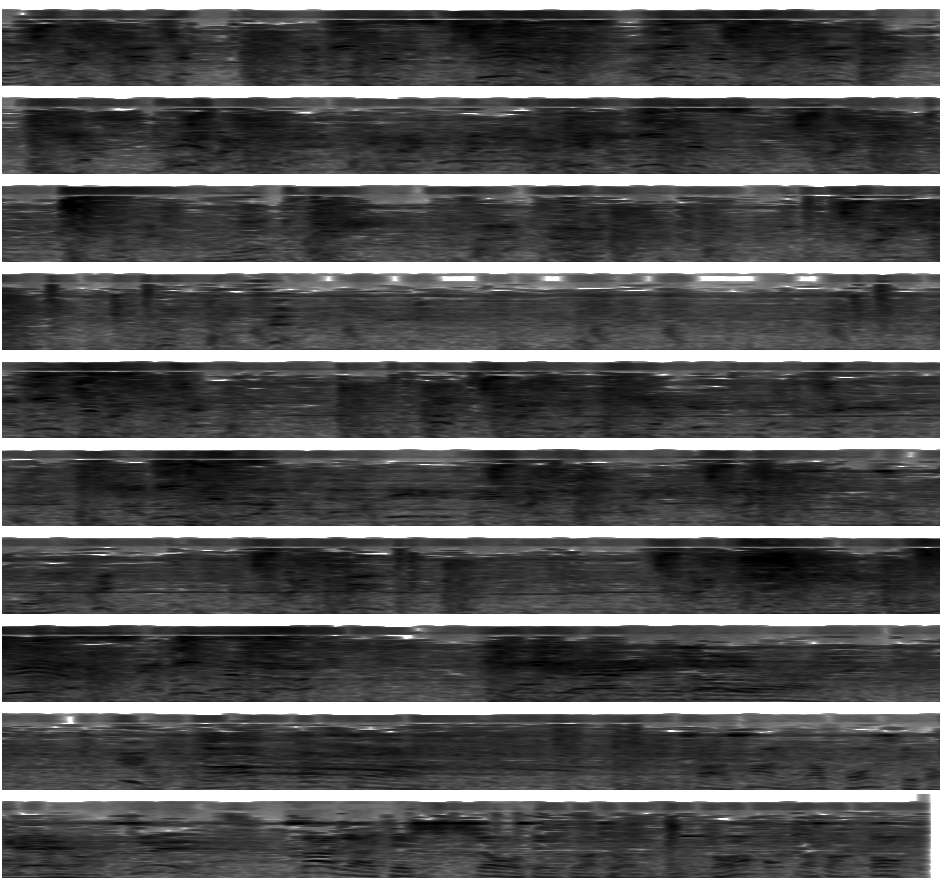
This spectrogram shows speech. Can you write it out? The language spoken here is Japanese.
up the pace. Fight! あー、助かった。さあ、ソニックで。はい、勝利。あったな、パス。さあ、3位がポンスケとなります。さあ、じゃあ決勝戦いきましょう。野田本田さんと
